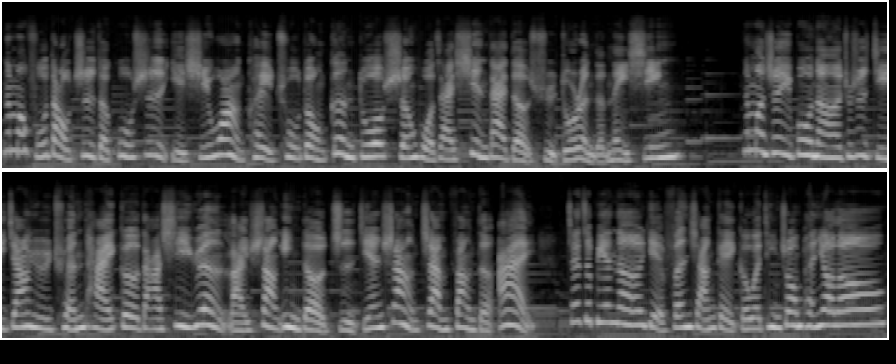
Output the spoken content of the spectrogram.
那么辅导智的故事，也希望可以触动更多生活在现代的许多人的内心。那么这一部呢，就是即将于全台各大戏院来上映的《指尖上绽放的爱》。在这边呢，也分享给各位听众朋友喽。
